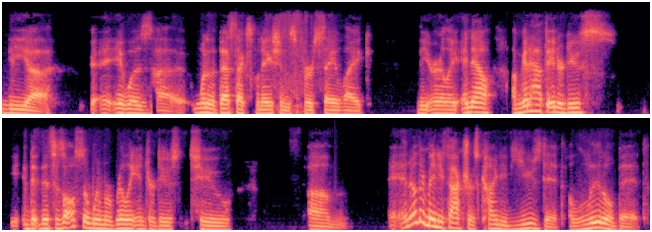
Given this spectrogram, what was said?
the uh, it was uh, one of the best explanations for say like the early and now I'm gonna have to introduce. This is also when we're really introduced to, um, and other manufacturers kind of used it a little bit,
